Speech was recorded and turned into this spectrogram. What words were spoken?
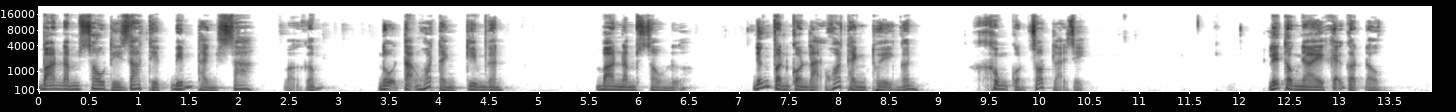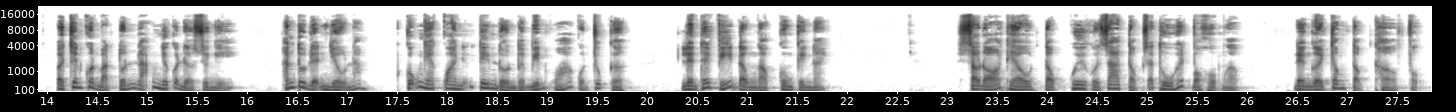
Ba năm sau thì da thịt biến thành sa và gấm. Nội tạng hóa thành kim ngân. Ba năm sau nữa, Những phần còn lại hóa thành thủy ngân, Không còn sót lại gì. Lý Thông Nhai khẽ gật đầu. Ở trên khuôn mặt Tuấn Lãng như có điều suy nghĩ, Hắn tu luyện nhiều năm, Cũng nghe qua những tin đồn về biến hóa của trúc cơ, liền thấy phí đồng ngọc cung kính này Sau đó, theo tộc quy của gia tộc sẽ thu hết vào hộp ngọc, để người trong tộc thờ phục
